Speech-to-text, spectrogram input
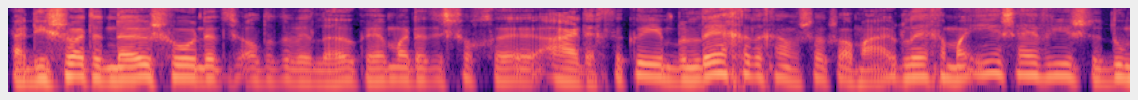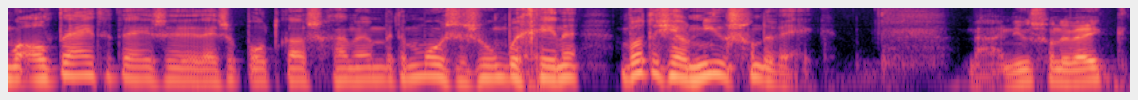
Ja, die zwarte neushoorn, dat is altijd wel leuk, hè? maar dat is toch uh, aardig. Dan kun je beleggen, dat gaan we straks allemaal uitleggen. Maar eerst even, dat doen we altijd deze, deze podcast, gaan we met een mooi seizoen beginnen. Wat is jouw nieuws van de week? Nou, nieuws van de week,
